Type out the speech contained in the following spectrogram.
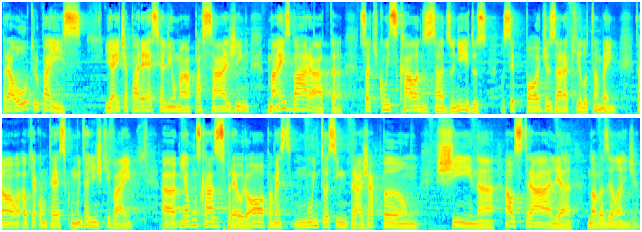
para outro país e aí te aparece ali uma passagem mais barata, só que com escala nos Estados Unidos, você pode usar aquilo também. Então é o que acontece com muita gente que vai Uh, em alguns casos para a Europa, mas muito assim para Japão, China, Austrália, Nova Zelândia.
